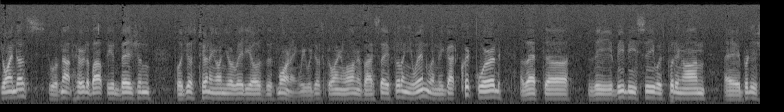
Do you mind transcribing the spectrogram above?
joined us, who have not heard about the invasion, who are just turning on your radios this morning. We were just going along, as I say, filling you in when we got quick word that uh, the BBC was putting on a British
